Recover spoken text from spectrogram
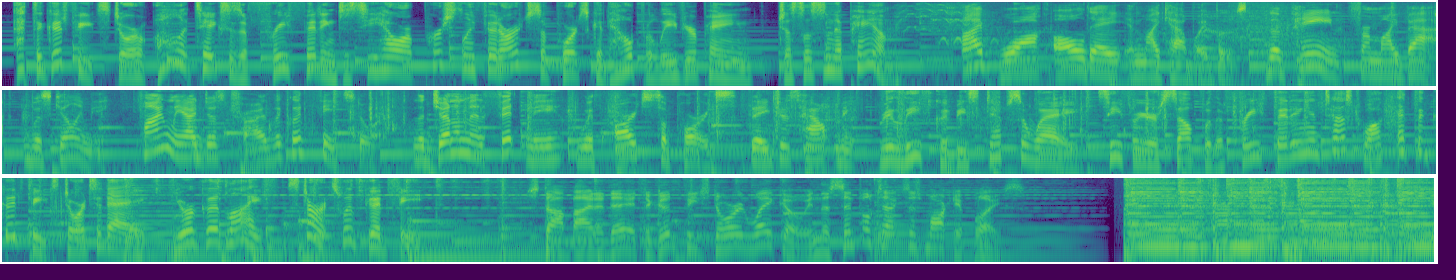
At the Good Feet store, all it takes is a free fitting to see how our personally fit arch supports can help relieve your pain. Just listen to Pam. I walk all day in my cowboy boots. The pain from my back was killing me. Finally, I just tried the Good Feet store. The gentleman fit me with arch supports. They just helped me. Relief could be steps away. See for yourself with a free fitting and test walk at the Good Feet store today. Your good life starts with Good Feet. Stop by today at the Good Feet store in Waco in the Central Texas Marketplace.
